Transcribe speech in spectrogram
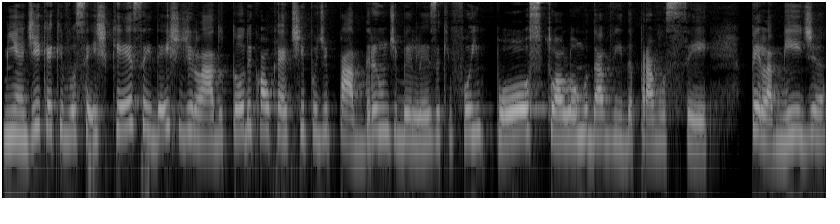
Minha dica é que você esqueça e deixe de lado todo e qualquer tipo de padrão de beleza que foi imposto ao longo da vida para você, pela mídia,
